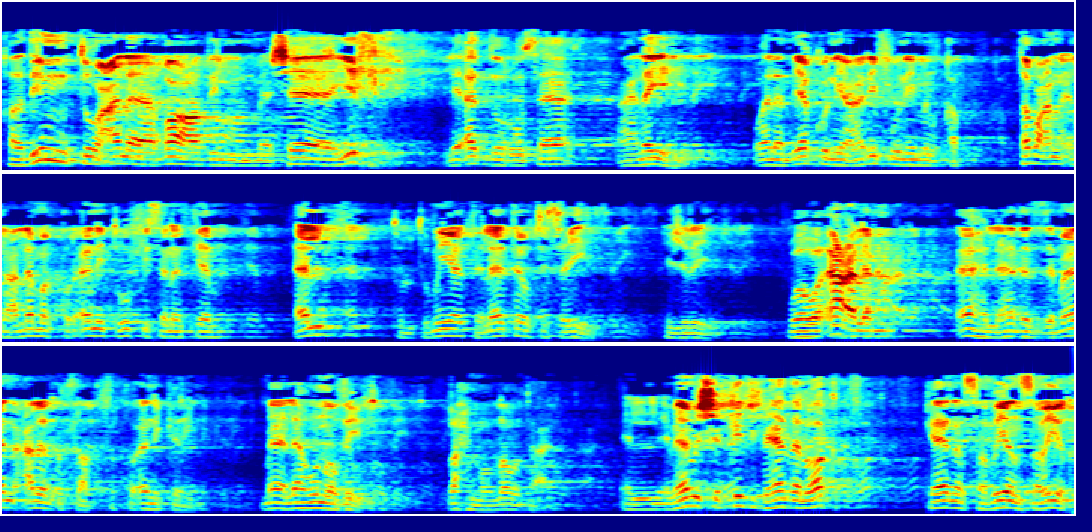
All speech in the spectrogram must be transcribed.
قدمت على بعض المشايخ لأدرس عليه ولم يكن يعرفني من قبل. طبعا العلامة القرآني توفي سنة كام؟ 1393 هجرية. وهو أعلم أهل هذا الزمان على الإطلاق في القرآن الكريم. ما له نظير رحمه الله تعالى. الإمام الشنقيطي في هذا الوقت كان صبيا صغيرا.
